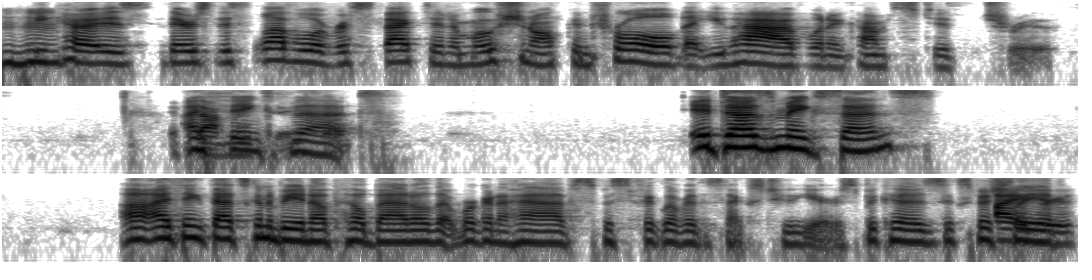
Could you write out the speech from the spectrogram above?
Mhm. because there's this level of respect and emotional control that you have when it comes to truth I that think that sense. it does make sense. Uh, I think that's going to be an uphill battle that we're going to have specifically over this next two years because, especially if.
